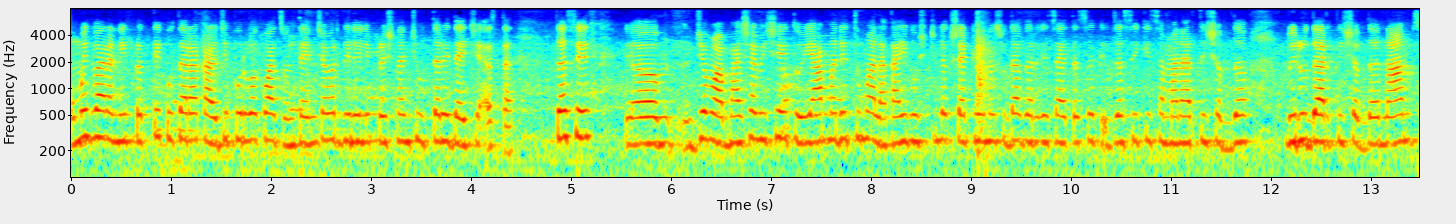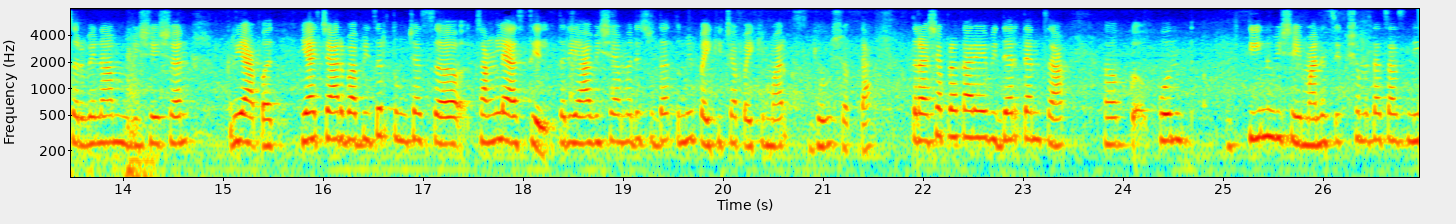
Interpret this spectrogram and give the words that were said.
उमेदवारांनी प्रत्येक उतारा काळजीपूर्वक वाचून त्यांच्यावर दिलेली प्रश्नांची उत्तरे द्यायची असतात. तसेच जेव्हा भाषा विषय येतो यामध्ये तुम्हाला काही गोष्टी लक्षात ठेवणंसुद्धा गरजेचं आहे. तसं की जसे की समानार्थी शब्द विरुद्धार्थी शब्द नाम सर्वेनाम विशेषण क्रियापद या चार बाबी जर तुमच्या स चांगल्या असतील तर या विषयामध्ये सुद्धा तुम्ही पैकीच्या पैकी मार्क्स घेऊ शकता. तर अशा प्रकारे विद्यार्थ्यांचा क- कोण तीन विषय मानसिक क्षमता चाचणी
